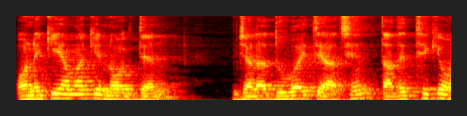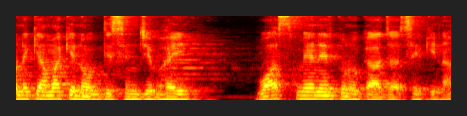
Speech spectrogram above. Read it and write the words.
অনেকেই আমাকে নক দেন যারা দুবাইতে আছেন, তাদের থেকে অনেকে আমাকে নক দিয়েছেন যে, ভাই, ওয়াচম্যানের কোনো কাজ আছে কি না?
